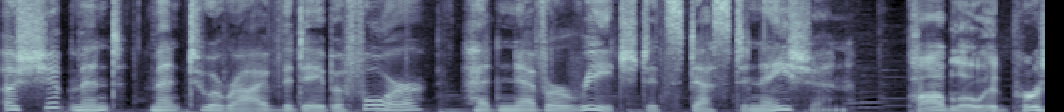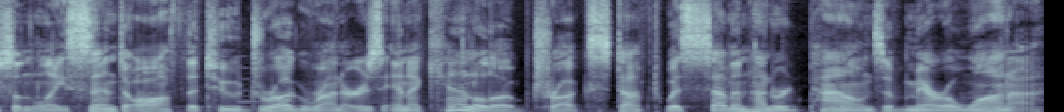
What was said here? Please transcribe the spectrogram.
A shipment meant to arrive the day before had never reached its destination. Pablo had personally sent off the two drug runners in a cantaloupe truck stuffed with 700 pounds of marijuana.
